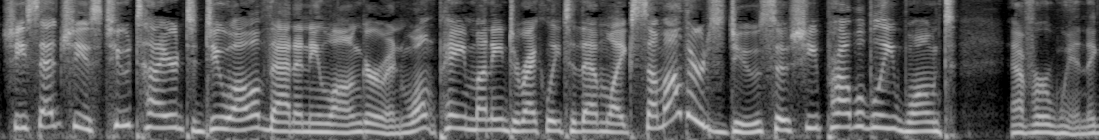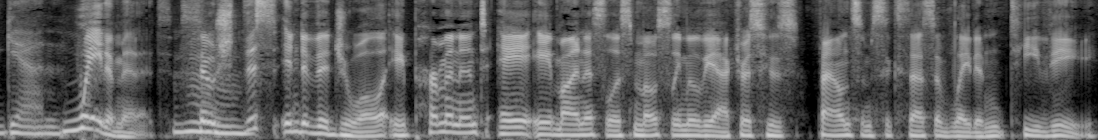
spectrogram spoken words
She said she's too tired to do all of that any longer and won't pay money directly to them like some others do, so she probably won't ever win again. Wait a minute. So sh- this individual, a permanent A A minus list, mostly movie actress who's found some success of late in TV,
